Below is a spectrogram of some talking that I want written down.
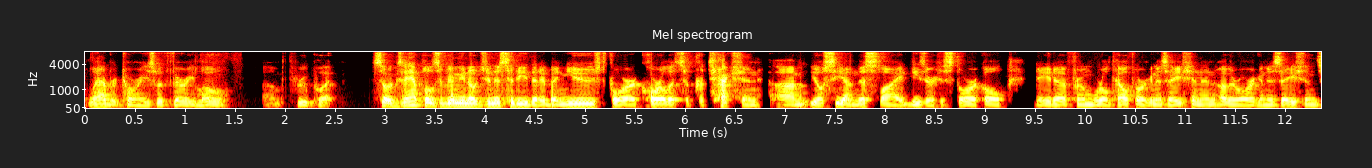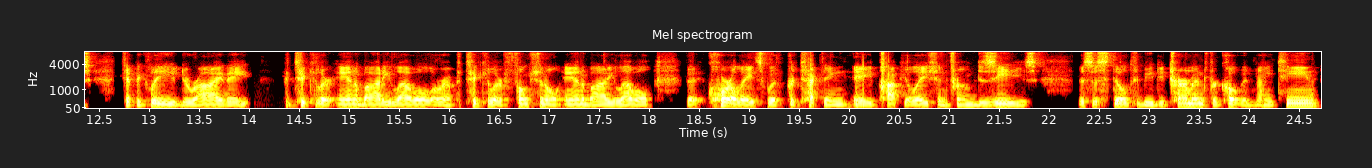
laboratories with very low um, throughput. So examples of immunogenicity that have been used for correlates of protection, um, you'll see on this slide, these are historical data from World Health Organization and other organizations. Typically, you derive a particular antibody level or a particular functional antibody level that correlates with protecting a population from disease. This is still to be determined for COVID-19.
